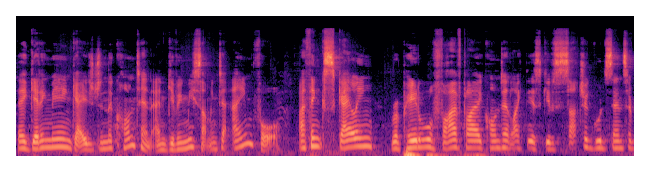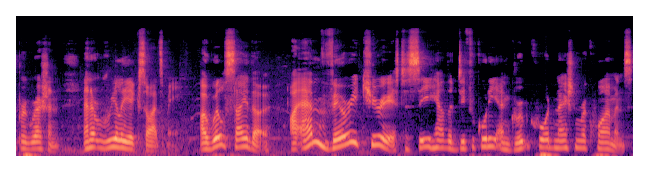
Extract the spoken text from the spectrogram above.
They're getting me engaged in the content and giving me something to aim for. I think scaling repeatable 5 player content like this gives such a good sense of progression, and it really excites me. I will say though, I am very curious to see how the difficulty and group coordination requirements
